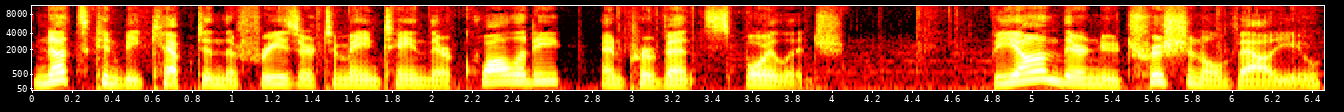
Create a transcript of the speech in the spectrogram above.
nuts can be kept in the freezer to maintain their quality and prevent spoilage. Beyond their nutritional value,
